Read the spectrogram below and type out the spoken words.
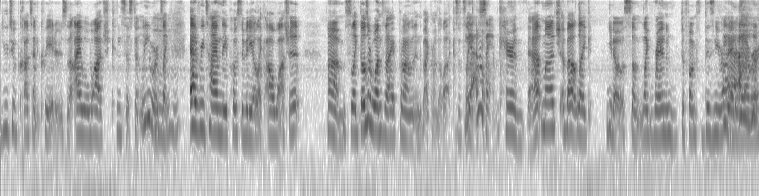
YouTube content creators that I will watch consistently. Where it's like Mhm. every time they post a video, like I'll watch it. Um, so like those are ones that I put on in the background a lot because it's like Yeah, I don't same. care that much about like you know some like random defunct Disney ride Yeah. or whatever.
